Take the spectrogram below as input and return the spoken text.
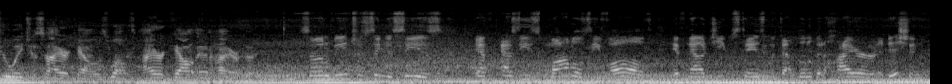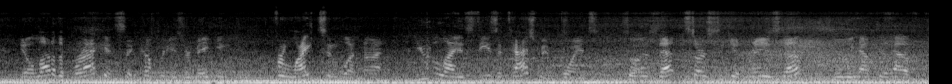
two inches higher cowl as well. It's higher cowl and higher hood. So it'll be interesting to see if, as these models evolve, if now Jeep stays with that little bit higher edition. You know, a lot of the brackets that companies are making for lights and whatnot utilize these attachment points. So as that starts to get raised up, we have to have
